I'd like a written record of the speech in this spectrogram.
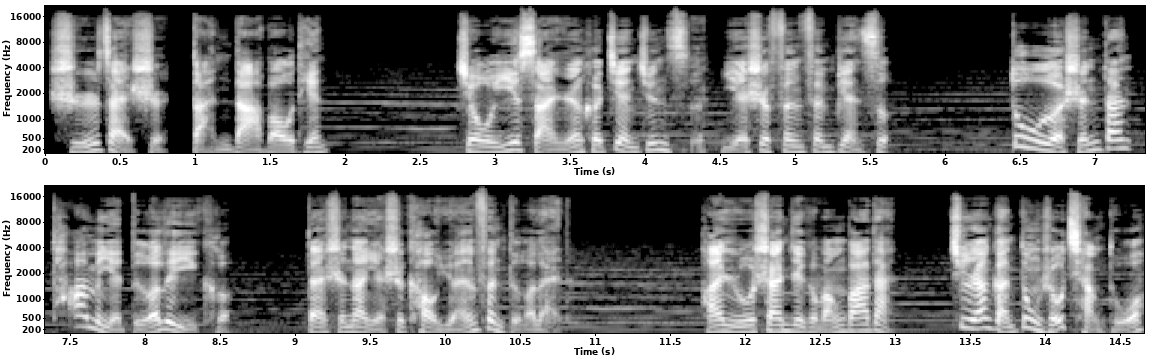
实在是胆大包天。九夷散人和剑君子也是纷纷变色。渡厄神丹他们也得了一颗，但是那也是靠缘分得来的。韩如山这个王八蛋。居然敢动手抢夺，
